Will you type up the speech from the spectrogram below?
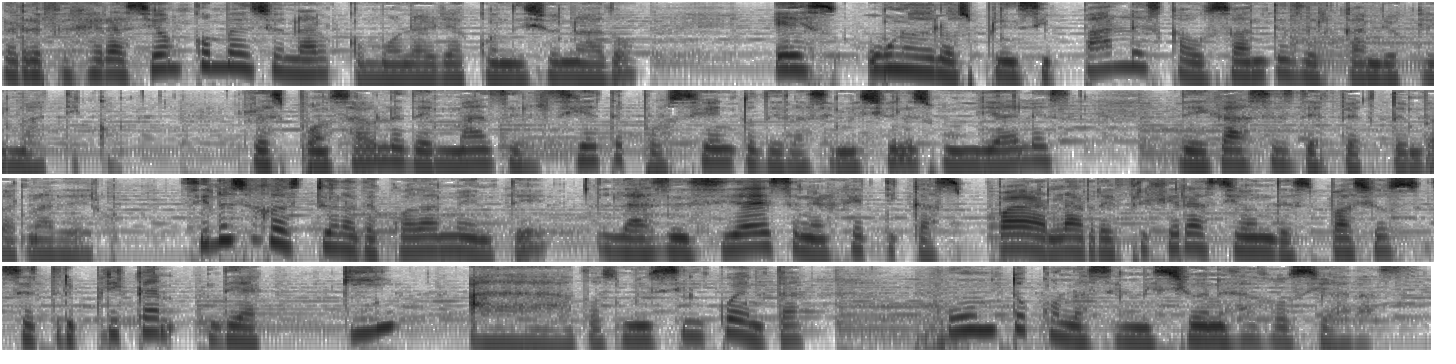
la refrigeración convencional como el aire acondicionado es uno de los principales causantes del cambio climático, responsable de más del 7% de las emisiones mundiales de gases de efecto invernadero. Si no se gestiona adecuadamente, las necesidades energéticas para la refrigeración de espacios se triplican de aquí a 2050 junto con las emisiones asociadas.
